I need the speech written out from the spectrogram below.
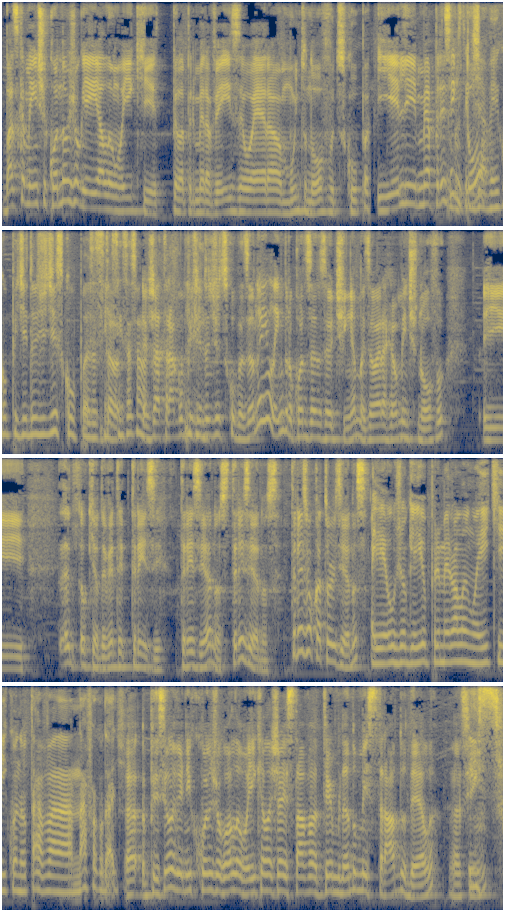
basicamente, quando eu joguei Alan Wake pela primeira vez, eu era muito novo, desculpa. E ele me Você apresentou. que já veio com pedido de desculpas, assim, Então, sensacional. Eu já trago um pedido de desculpas. Eu nem lembro quantos anos eu tinha, mas eu era realmente novo. E. O que? Eu devia ter 13. 13 anos? 13 anos. 13 ou 14 anos. Eu joguei o primeiro Alan Wake quando eu tava na faculdade. A Priscila Ganico, quando jogou Alan Wake, ela já estava terminando o mestrado dela, assim. Isso.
